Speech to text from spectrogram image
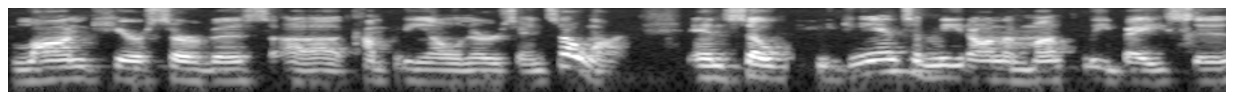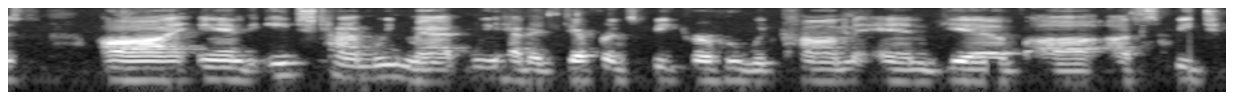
lawn care service uh, company owners, and so on. And so we began to meet on a monthly basis. Uh, and each time we met, we had a different speaker who would come and give uh, a speech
